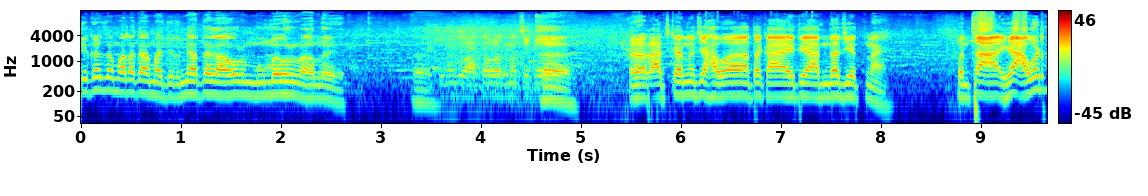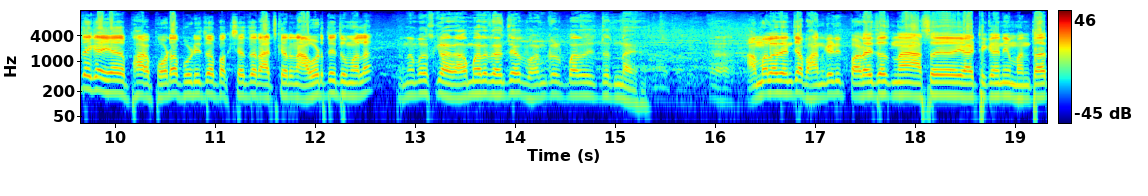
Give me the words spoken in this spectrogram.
तिकडचं मला काय माहिती नाही. मी आता गावावरून मुंबईवरून आलो आहे वातावरणाचं राजकारणाची हवा आता काय आहे ते अंदाज येत नाही. पण चा हे आवडतंय का? या फा फोडाफोडीचं पक्षाचं राजकारण आवडतंय तुम्हाला? नमस्कार. आम्हाला त्यांच्यावर भानगड पाडायचंच नाही. आम्हाला त्यांच्या भानगडीत पडायचंच नाही असं या ठिकाणी म्हणतात.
